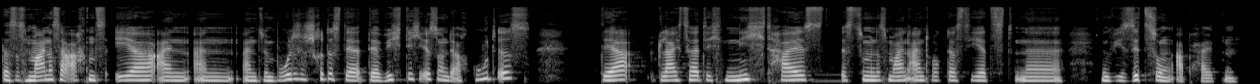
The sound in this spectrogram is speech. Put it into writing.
dass es meines Erachtens eher ein, ein, ein symbolischer Schritt ist, der, der wichtig ist und der auch gut ist, der gleichzeitig nicht heißt, ist zumindest mein Eindruck, dass sie jetzt eine irgendwie Sitzung abhalten,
